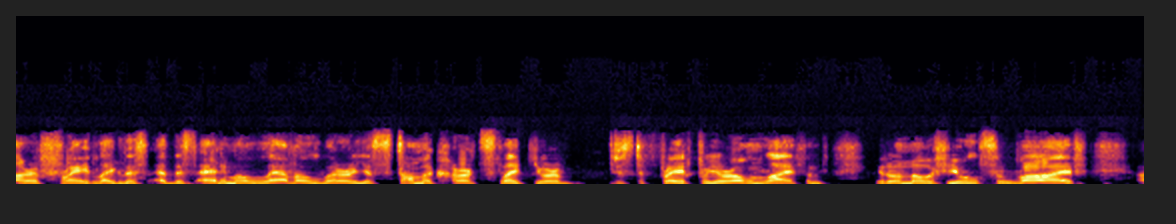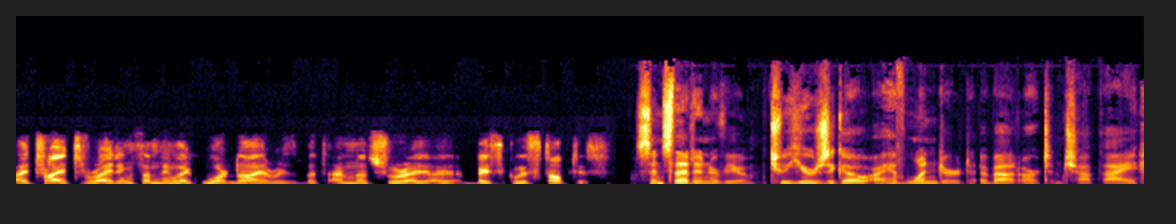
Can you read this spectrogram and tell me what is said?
are afraid, like this, at this animal level where your stomach hurts, like you're just afraid for your own life and you don't know if you will survive. I tried writing something like war diaries, but I'm not sure. I, I basically stopped it. Since that interview, two years ago, I have wondered about Artem Chapeye,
